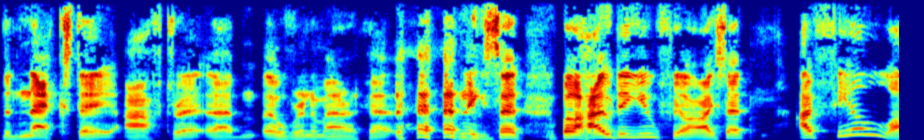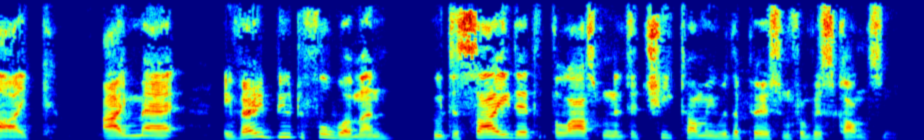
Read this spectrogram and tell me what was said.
the next day after it um, over in America. and he mm-hmm. said, well, how do you feel? I said, I feel like I met a very beautiful woman who decided at the last minute to cheat on me with a person from Wisconsin.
